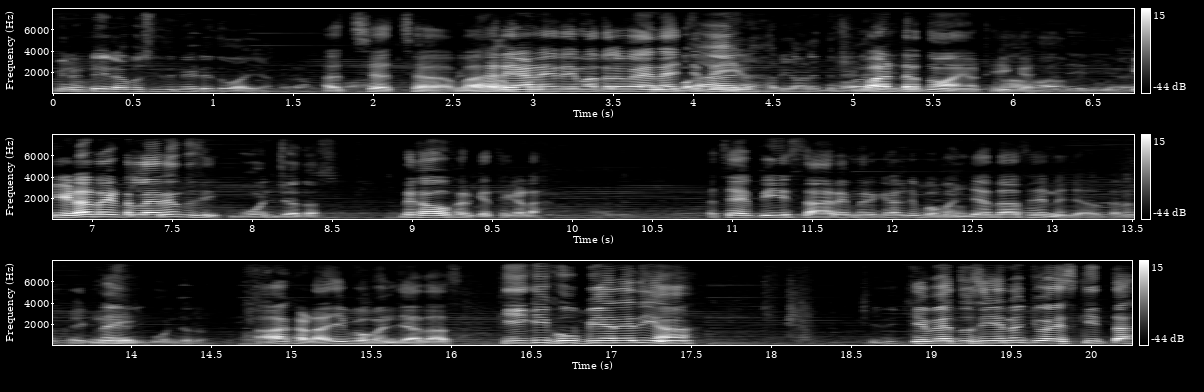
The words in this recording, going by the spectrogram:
ਵੀਰੇ ਡੇਰਾ ਬਸੀ ਦੇ ਨੇੜੇ ਤੋਂ ਆਏ ਆ। ਅੱਛਾ ਅੱਛਾ ਬਾ ਹਰਿਆਣੇ ਦੇ ਮਤਲਬ ਐ ਨਾ ਇੱਜ਼ਤ ਹੀ ਐਨ ਆ। ਹਰਿਆਣੇ ਦੇ ਨੇੜੇ ਬਾਰਡਰ ਤੋਂ ਆਏ ਹੋ ਠੀਕ ਹੈ। ਕਿਹੜਾ ਟਰੈਕਟਰ ਲੈ ਰਹੇ ਹੋ ਤੁਸੀਂ? 52 10 ਦਿਖਾਓ ਫਿਰ ਕਿੱਥੇ ਖੜਾ। ਅੱਛਾ ਇਹ ਪੀਸ ਸਾਰੇ ਮੇਰੇ ਖਿਆਲ ਚ 52 10 ਹੈ ਨੇ ਜ਼ਿਆਦਾਤਰ। ਨਹੀਂ। 52 ਦਾ ਆਹ ਖੜਾ ਜੀ 52 10 ਕੀ ਕੀ ਖੂਬੀਆਂ ਨੇ ਇਹਦੀਆਂ? ਇਹਦੀ ਕਿਵੇਂ ਤੁਸੀਂ ਇਹਨੂੰ ਚੁਆਇਸ ਕੀਤਾ?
